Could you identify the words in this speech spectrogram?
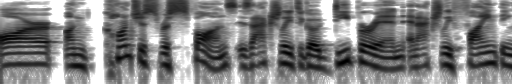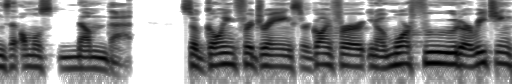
Our unconscious response is actually to go deeper in and actually find things that almost numb that. So going for drinks or going for, you know, more food or reaching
